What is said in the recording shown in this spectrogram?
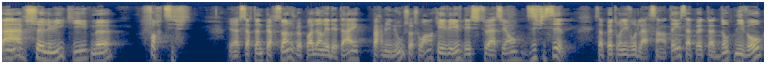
par celui qui me fortifie. Il y a certaines personnes, je ne veux pas aller dans les détails, parmi nous ce soir, qui vivent des situations difficiles. Ça peut être au niveau de la santé, ça peut être à d'autres niveaux,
